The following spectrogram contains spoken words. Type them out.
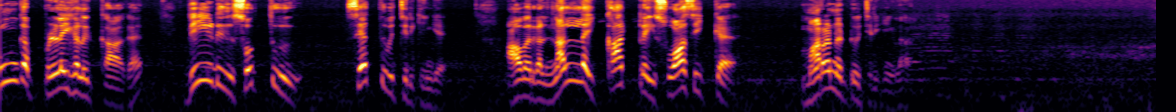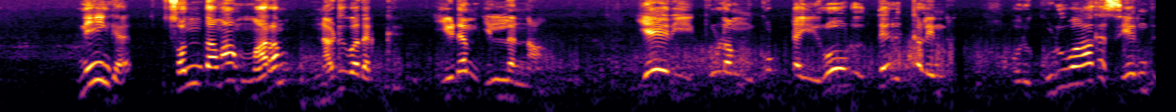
உங்க பிள்ளைகளுக்காக வீடு சொத்து சேர்த்து வச்சிருக்கீங்க. அவர்கள் நல்ல காற்றை சுவாசிக்க மரம் நட்டு வச்சிருக்கீங்களா? நீங்க சொந்தமா மரம் நடுவதற்கு இடம் இல்லைன்னா ஏரி குளம் குட்டை ரோடு தெருக்கள் என்று ஒரு குழுவாக சேர்ந்து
